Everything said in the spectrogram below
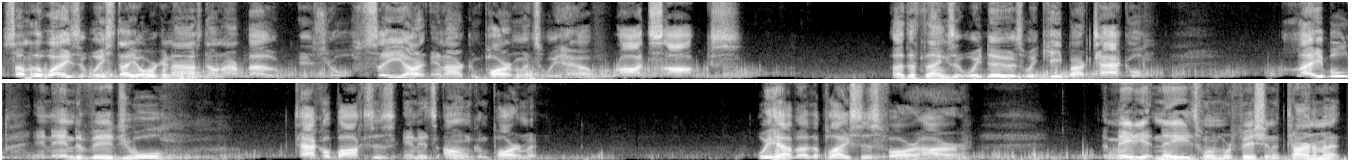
Some of the ways that we stay organized on our boat is you'll see our, in our compartments we have rod socks, other things that we do is we keep our tackle labeled in individual tackle boxes in its own compartment. We have other places for our immediate needs when we're fishing a tournament.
